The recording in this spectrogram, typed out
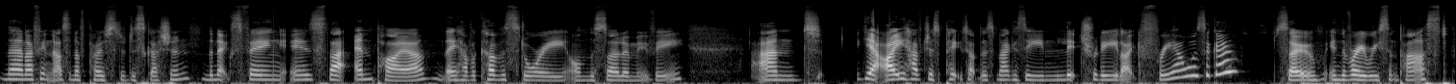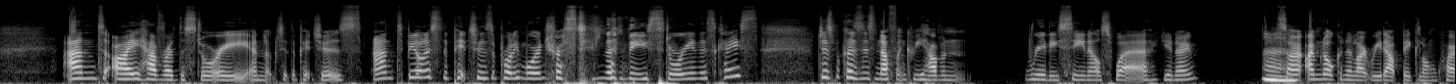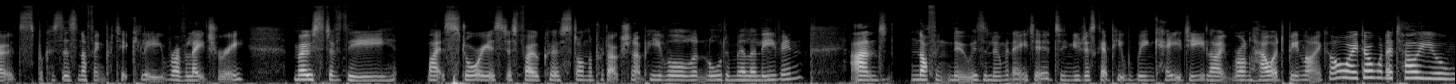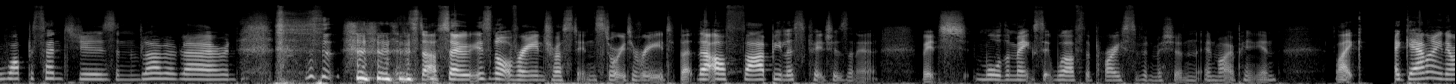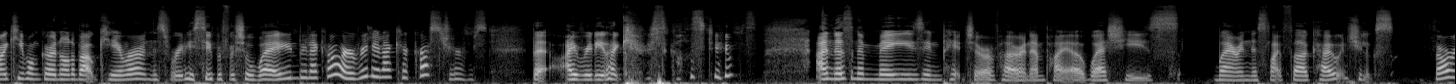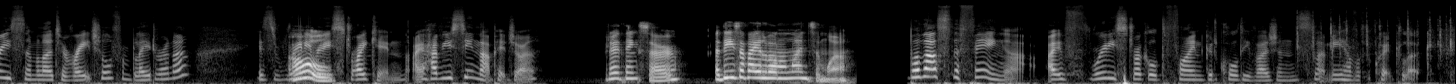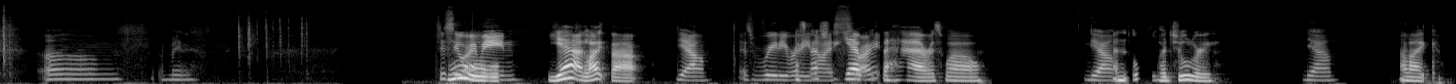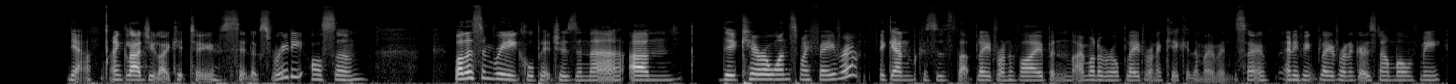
Then I think that's enough poster discussion. The next thing is that Empire, they have a cover story on the solo movie. And yeah, I have just picked up this magazine literally like three hours ago. So in the very recent past. And I have read the story and looked at the pictures. And to be honest, the pictures are probably more interesting than the story in this case. Just because there's nothing we haven't really seen elsewhere, you know? Mm. So I'm not going to like read out big long quotes because there's nothing particularly revelatory. Most of the like story is just focused on the production upheaval and Lord and Miller leaving, and nothing new is illuminated. And you just get people being cagey, like Ron Howard being like, "Oh, I don't want to tell you what percentages and blah blah blah," and and stuff. So it's not a very interesting story to read, but there are fabulous pictures in it, which more than makes it worth the price of admission, in my opinion. Like, again, I know I keep on going on about Qi'ra in this really superficial way and be like, oh, I really like her costumes. But I really like Qi'ra's costumes. And there's an amazing picture of her in Empire where she's wearing this like fur coat and she looks very similar to Rachel from Blade Runner. It's really, Oh. really striking. I, have you seen that picture? I don't think so. Are these available online somewhere? Well, that's the thing. I've really struggled to find good quality versions. Let me have a quick look. Um, I mean, do you see what I mean? Yeah, I like that. Yeah, it's really, really Especially, nice, yeah, right? with the hair as well, Yeah, and ooh, her jewelry. yeah, I like. yeah. I'm glad you like it too. So It looks really awesome. Well, there's some really cool pictures in there. Um, the Akira one's my favorite again because of that Blade Runner vibe, and I'm on a real Blade Runner kick at the moment. So anything Blade Runner goes down well with me.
